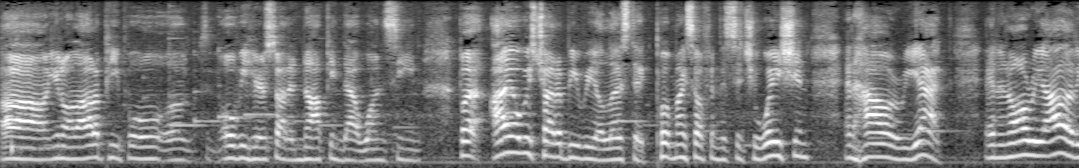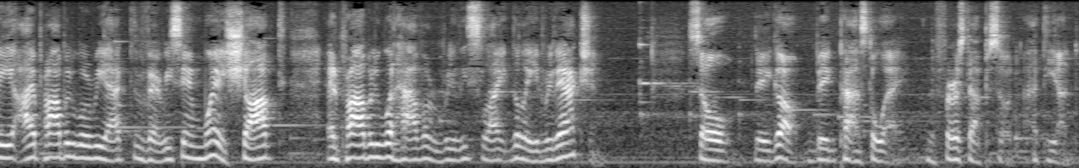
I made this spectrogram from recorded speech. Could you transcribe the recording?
uh, you know, a lot of people uh, over here started knocking that one scene. But I always try to be realistic, put myself in the situation and how I react. And in all reality, I probably will react the very same way, shocked, and probably would have a really slight delayed reaction. So there you go. Big passed away in the first episode at the end.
